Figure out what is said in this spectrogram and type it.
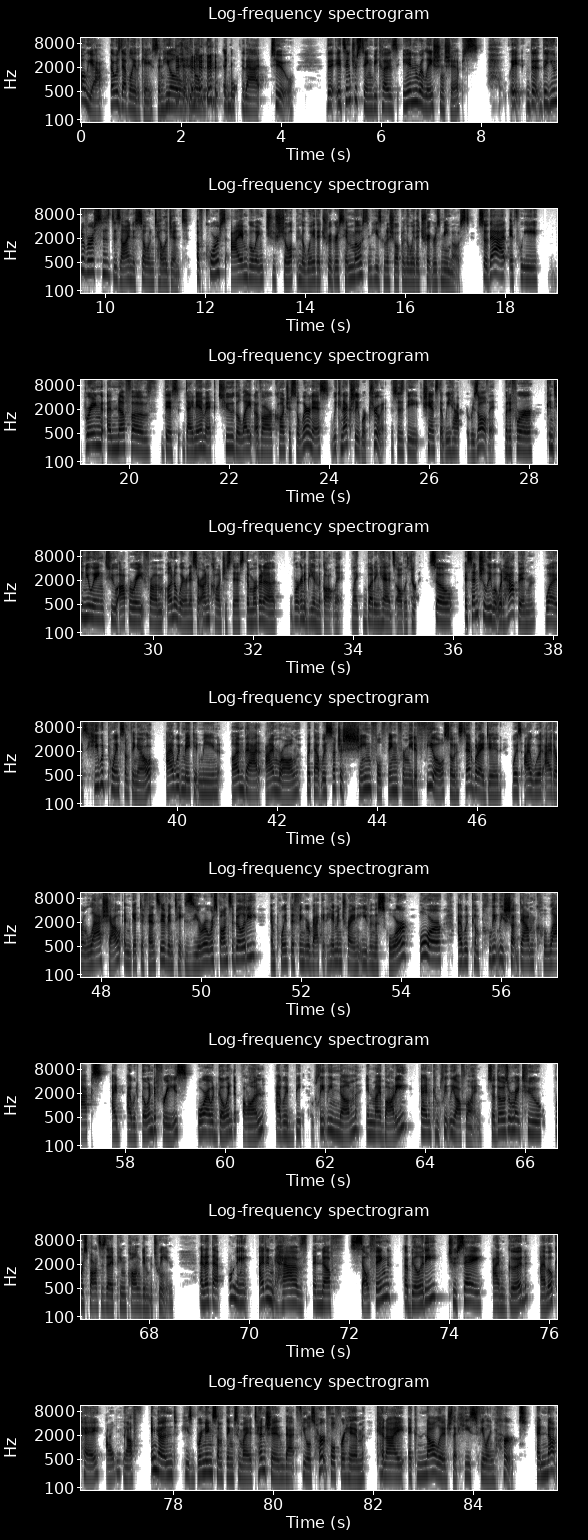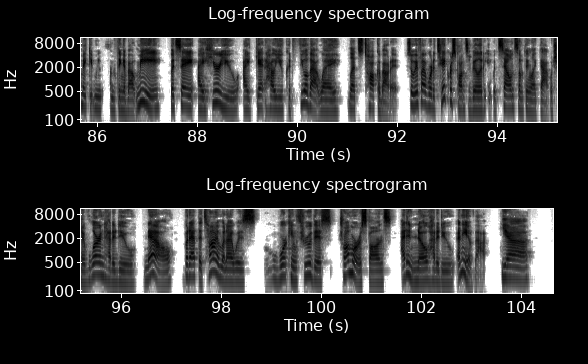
Oh yeah, that was definitely the case. And he'll, he'll admit to that too. The, it's interesting because in relationships, it, the, the universe's design is so intelligent. Of course, I am going to show up in the way that triggers him most, and he's going to show up in the way that triggers me most. So that if we bring enough of this dynamic to the light of our conscious awareness, we can actually work through it. This is the chance that we have to resolve it. But if we're continuing to operate from unawareness or unconsciousness, then we're going to, we're going to be in the gauntlet, like butting heads all the time. So essentially what would happen was he would point something out. I would make it mean I'm bad, I'm wrong. But that was such a shameful thing for me to feel. So instead, what I did was I would either lash out and get defensive and take zero responsibility and point the finger back at him and try and even the score, or I would completely shut down, collapse. I, I would go into freeze or I would go into fawn. I would be completely numb in my body and completely offline. So those were my two responses that I ping ponged in between. And at that point, I didn't have enough selfing ability to say, I'm good. I'm okay. I'm enough. And he's bringing something to my attention that feels hurtful for him. Can I acknowledge that he's feeling hurt and not make it mean something about me, but say, I hear you. I get how you could feel that way. Let's talk about it. So if I were to take responsibility, it would sound something like that, which I've learned how to do now. But at the time when I was working through this trauma response, I didn't know how to do any of that. Yeah.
